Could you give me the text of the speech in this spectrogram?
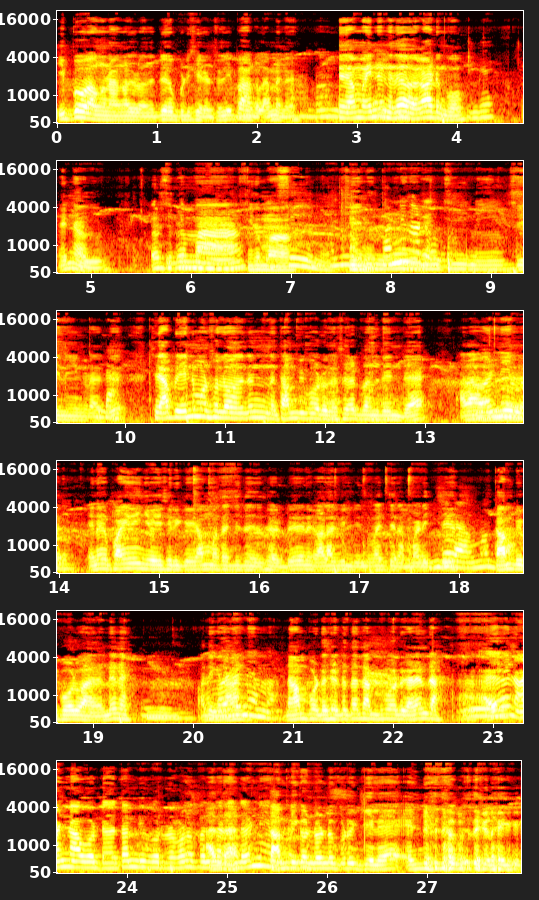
இப்போ அவங்க நாங்கள் வந்துட்டு எப்படி செய்யறேன்னு சொல்லி பார்க்கலாம் என்ன ஆமா என்னென்ன தேவை காட்டுங்கோ என்ன அது இதுமா? சீனி. சீனி. சீனி. கிடையாது சரி அப்படி என்னமோ சொல்ல வந்துட்டு இந்த தம்பி போடுற ஷர்ட் வந்துட்டு அதாவது எனக்கு பதினஞ்சு வயசு இருக்கு. அம்மா தச்சு தஞ்ச ஷர்ட் எனக்கு அளவில் வச்சு நம்ம அடிச்சு தம்பி போடுவாங்க அதுக்கு நான் நான் போட்ட ஷர்ட்டை தான் தம்பி போட்டுக்கானேன்றா அண்ணா ஓட்ட தம்பி போடுற கூட தம்பி கொண்டு வந்து குடுக்கல. தான் கொடுத்து கிடக்கு?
